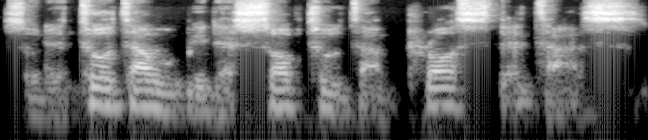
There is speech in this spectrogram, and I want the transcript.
So the total will be the subtotal plus the tax.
